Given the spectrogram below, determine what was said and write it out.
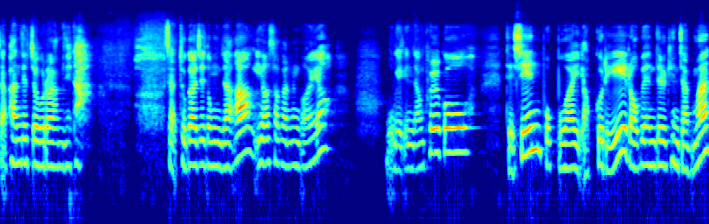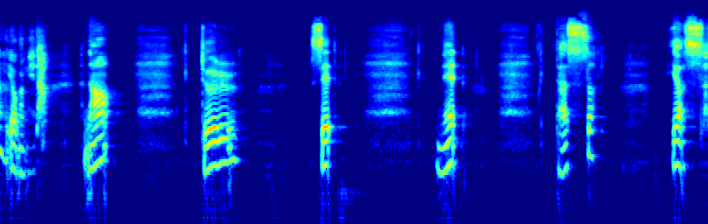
자, 반대쪽으로 합니다. 자, 두 가지 동작 이어서 가는 거예요. 목의 긴장 풀고 대신 복부와 옆구리 러브핸들 긴장만 이어갑니다. 하나, 둘, 셋, 넷, 다섯, 여섯,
